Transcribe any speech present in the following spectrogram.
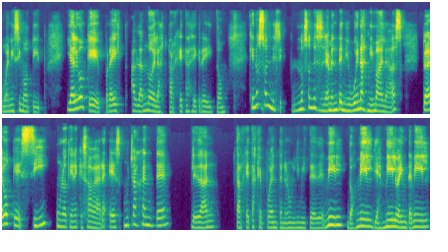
buenísimo tip. Y algo que por ahí, hablando de las tarjetas de crédito, que no son, no son necesariamente ni buenas ni malas, pero algo que sí uno tiene que saber es, mucha gente le dan tarjetas que pueden tener un límite de mil, dos mil, diez mil, veinte mil.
